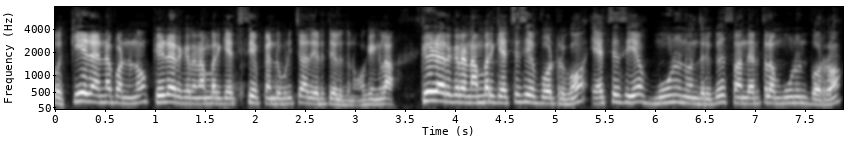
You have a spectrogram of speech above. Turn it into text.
இப்போ கீழே என்ன பண்ணணும்? கீழே இருக்கிற நம்பருக்கு ஹெச்சிஎஃப் கண்டுபிடிச்சி அதை எடுத்து எழுதணும். ஓகேங்களா? கீழே இருக்கிற நம்பருக்கு ஹெச்சிஎஃப் போட்டிருக்கோம். ஹெச்சிஎஃப் மூணுன்னு வந்திருக்கு. ஸோ அந்த இடத்துல மூணுன்னு போடுறோம்.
